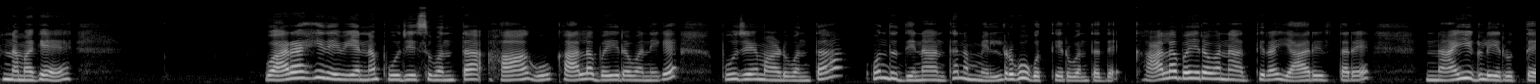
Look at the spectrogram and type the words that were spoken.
ನಮಗೆ ವಾರಾಹಿ ದೇವಿಯನ್ನು ಪೂಜಿಸುವಂಥ ಹಾಗೂ ಕಾಲಭೈರವನಿಗೆ ಪೂಜೆ ಮಾಡುವಂಥ ಒಂದು ದಿನ ಅಂತ ನಮ್ಮೆಲ್ರಿಗೂ ಗೊತ್ತಿರುವಂಥದ್ದೇ. ಕಾಲಭೈರವನ ಹತ್ತಿರ ಯಾರಿರ್ತಾರೆ? ನಾಯಿಗಳಿರುತ್ತೆ,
